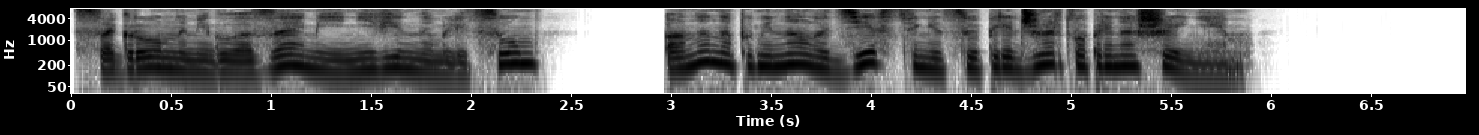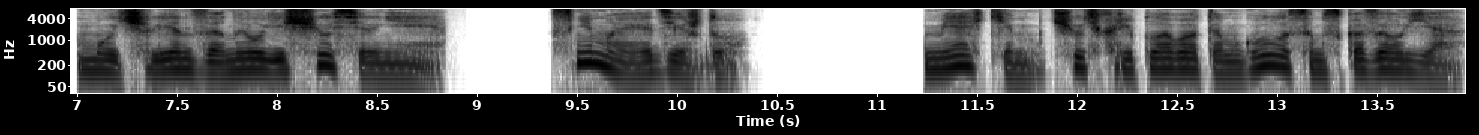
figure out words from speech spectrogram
С огромными глазами и невинным лицом она напоминала девственницу перед жертвоприношением. Мой член заныл еще сильнее, снимая одежду. Мягким, чуть хрипловатым голосом сказал я.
